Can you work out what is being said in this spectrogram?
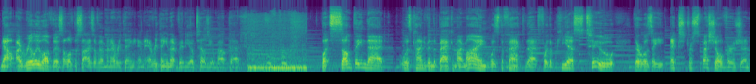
Now, I really love this. I love the size of him and everything, and everything in that video tells you about that. But something that was kind of in the back of my mind was the fact that for the PS2, there was a extra special version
